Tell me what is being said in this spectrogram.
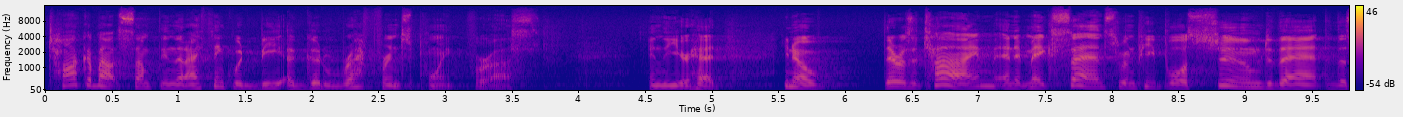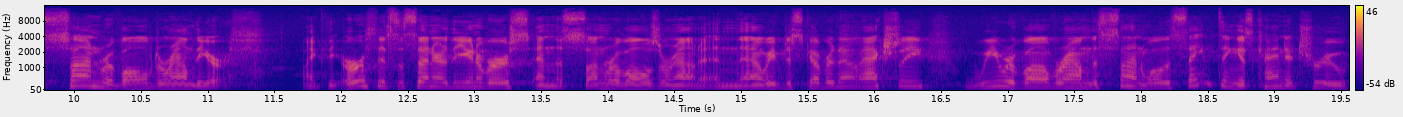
talk about something that I think would be a good reference point for us in the year ahead. You know, there was a time, and it makes sense, when people assumed that the sun revolved around the earth. Like the earth is the center of the universe and the sun revolves around it. And now we've discovered, no, actually, we revolve around the sun. Well, the same thing is kind of true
